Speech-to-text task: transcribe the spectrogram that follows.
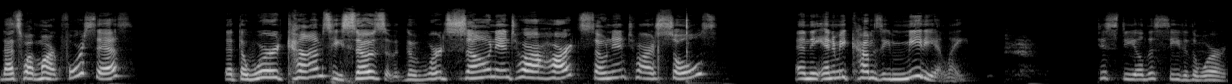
that's what Mark 4 says. That the word comes, he sows the word sown into our hearts, sown into our souls, and the enemy comes immediately to steal the seed of the word.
